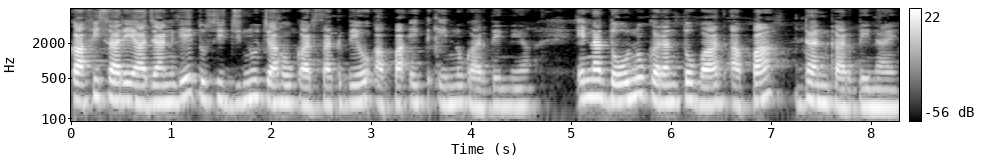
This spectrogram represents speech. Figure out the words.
ਕਾਫੀ ਸਾਰੇ ਆ ਜਾਣਗੇ, ਤੁਸੀਂ ਜਿਹਨੂੰ ਚਾਹੋ ਕਰ ਸਕਦੇ ਹੋ, ਆਪਾਂ ਇੱਕ ਇਹਨੂੰ ਕਰ ਦਿੰਦੇ ਆ ਇਹਨਾਂ ਦੋ ਨੂੰ ਕਰਨ ਤੋਂ ਬਾਅਦ ਆਪਾਂ ਡਨ ਕਰ ਦੇਣਾ ਹੈ।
